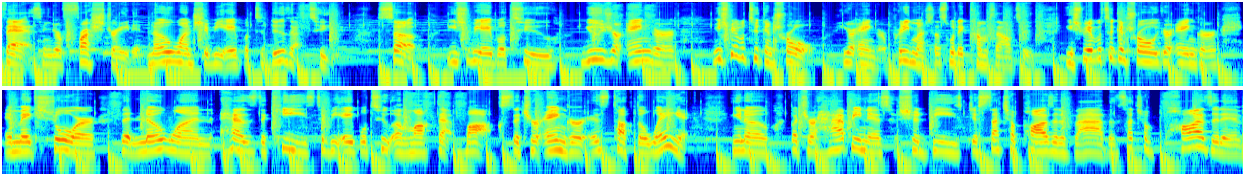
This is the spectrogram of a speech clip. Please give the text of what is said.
fast and you're frustrated. No one should be able to do that to you. So you should be able to use your anger. You should be able to control your anger. Pretty much that's what it comes down to. You should be able to control your anger and make sure that no one has the keys to be able to unlock that box that your anger is tucked away in. You know, but your happiness should be just such a positive vibe and such a positive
